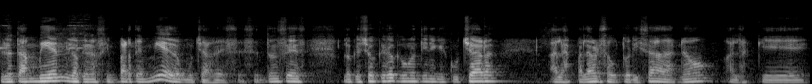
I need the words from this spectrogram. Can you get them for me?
pero también los que nos imparten miedo muchas veces. Entonces, lo que yo creo que uno tiene que escuchar a las palabras autorizadas, ¿no? a las que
